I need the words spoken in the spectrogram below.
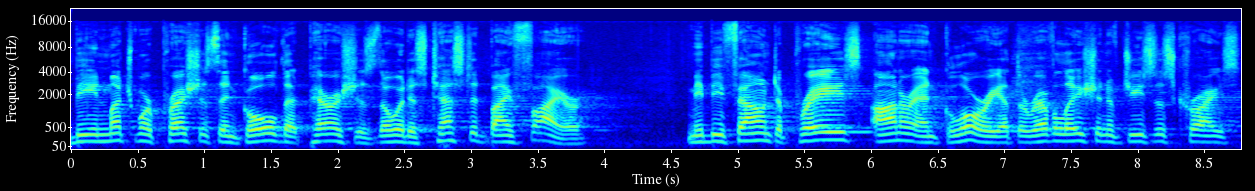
being much more precious than gold that perishes, though it is tested by fire, may be found to praise, honor, and glory at the revelation of Jesus Christ,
